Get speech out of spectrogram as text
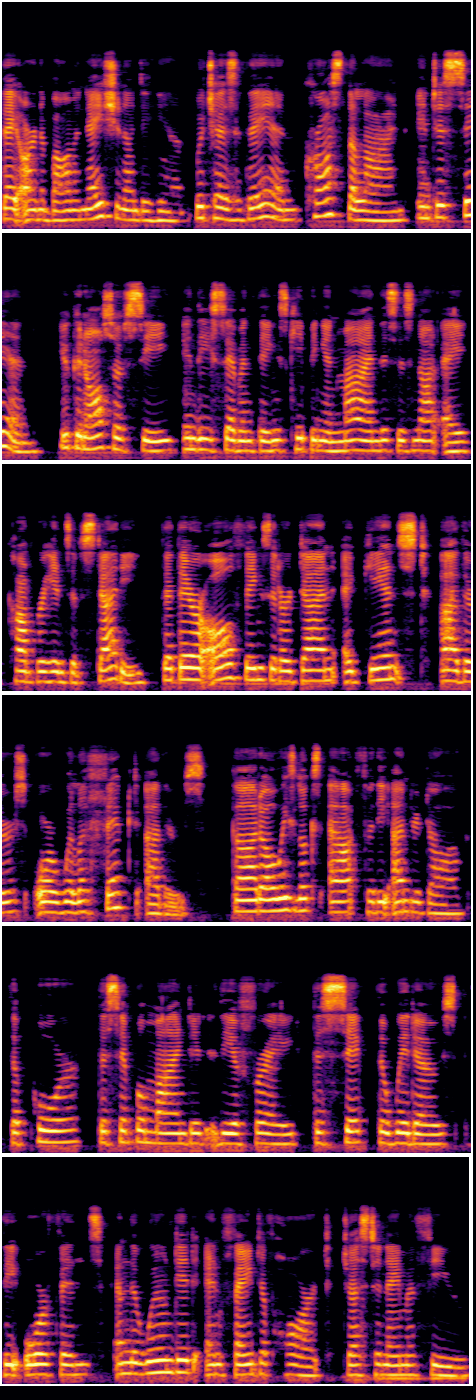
they are an abomination unto him, which has then crossed the line into sin. You can also see in these seven things, keeping in mind this is not a comprehensive study, that they are all things that are done against others or will affect others. God always looks out for the underdog, the poor, the simple minded, the afraid, the sick, the widows, the orphans, and the wounded and faint of heart, just to name a few.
